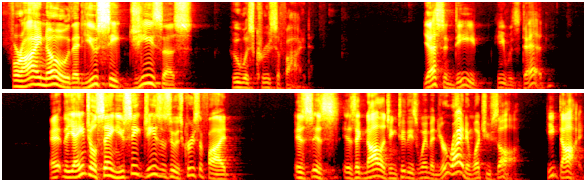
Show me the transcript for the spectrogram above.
for I know that you seek Jesus who was crucified. Yes, indeed, he was dead. Eh, the angel saying, You seek Jesus who is crucified, is, is, is acknowledging to these women, You're right in what you saw. He died.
